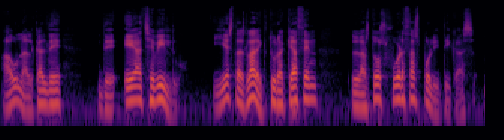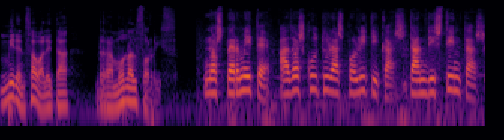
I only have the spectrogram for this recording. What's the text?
a un alcalde de EH Bildu. Y esta es la lectura que hacen las dos fuerzas políticas, Miren Zabaleta, Ramón Alzorriz nos permite a dos culturas políticas tan distintas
